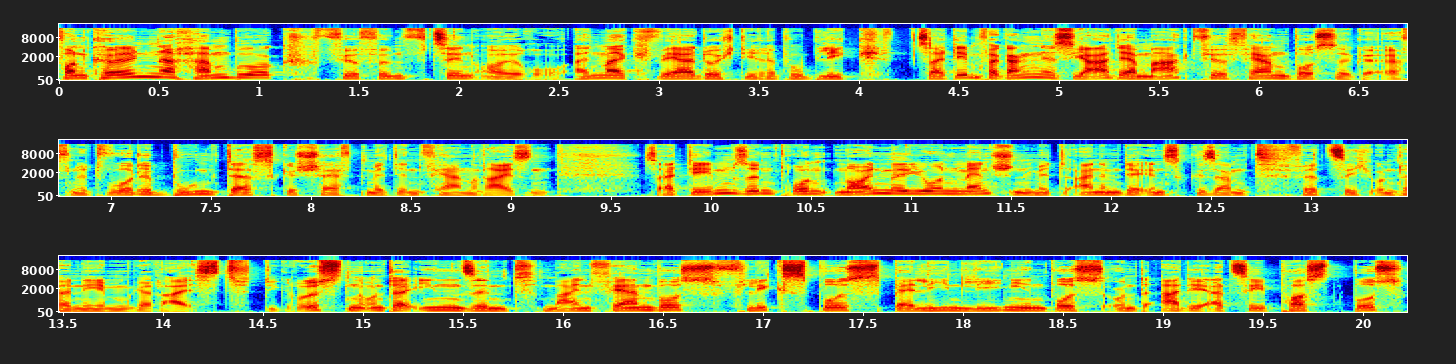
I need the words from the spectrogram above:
Von Köln nach Hamburg für 15 Euro. Einmal quer durch die Republik. Seitdem vergangenes Jahr der Markt für Fernbusse geöffnet wurde, boomt das Geschäft mit den Fernreisen. Seitdem sind rund 9 Millionen Menschen mit einem der insgesamt 40 Unternehmen gereist. Die größten unter ihnen sind Mein Fernbus, Flixbus, Berlin Linienbus und ADAC Postbus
